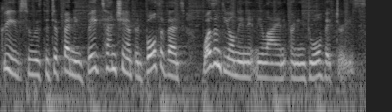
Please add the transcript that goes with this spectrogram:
Greaves, who is the defending Big Ten champ in both events, wasn't the only Nittany Lion earning dual victories.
